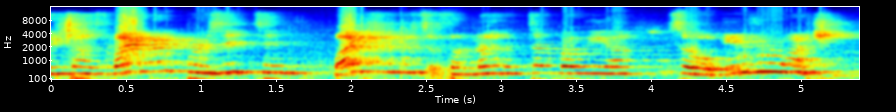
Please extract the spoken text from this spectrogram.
which has been represented by students of Al-Nahda Tarbawiya, so enjoy watching.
